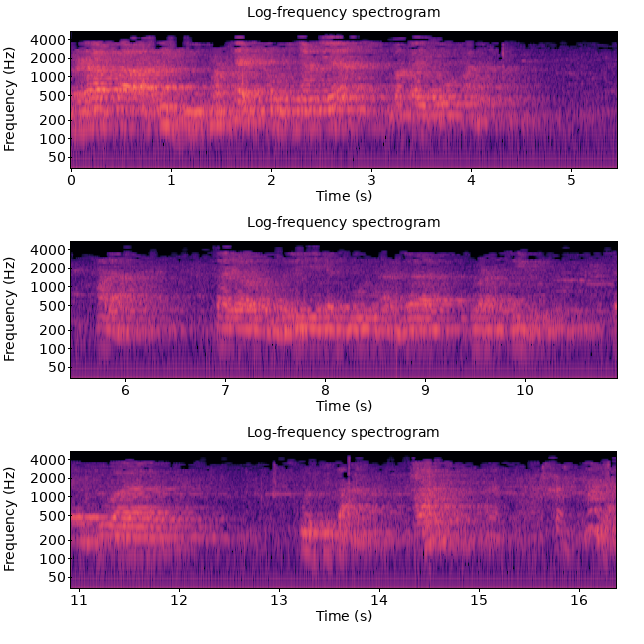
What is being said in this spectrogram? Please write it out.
berapa ribu persen keuntungannya maka itu halal. Halal. Saya membeli handphone harga 200 ribu. Saya jual 10 juta. Halal? Halal.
